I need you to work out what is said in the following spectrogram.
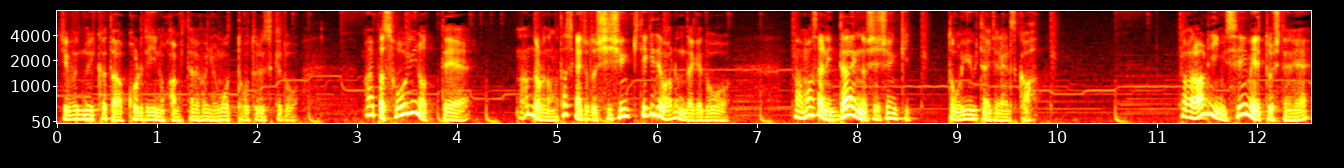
自分の生き方はこれでいいのかみたいなふうに思ったことですけど、まあ、やっぱそういうのって、なんだろうな、確かにちょっと思春期的ではあるんだけど、まあ、まさに第二の思春期とも言うみたいじゃないですか。だからある意味生命としてね、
